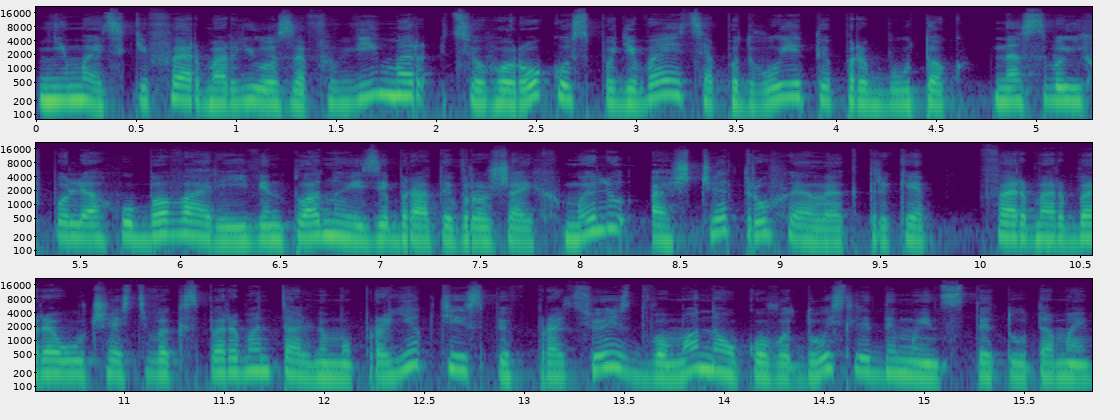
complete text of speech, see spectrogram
Німецький фермер Йозеф Вімер цього року сподівається подвоїти прибуток. На своїх полях у Баварії він планує зібрати врожай хмелю, а ще трохи електрики. Фермер бере участь в експериментальному проєкті і співпрацює з двома науково-дослідними інститутами.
